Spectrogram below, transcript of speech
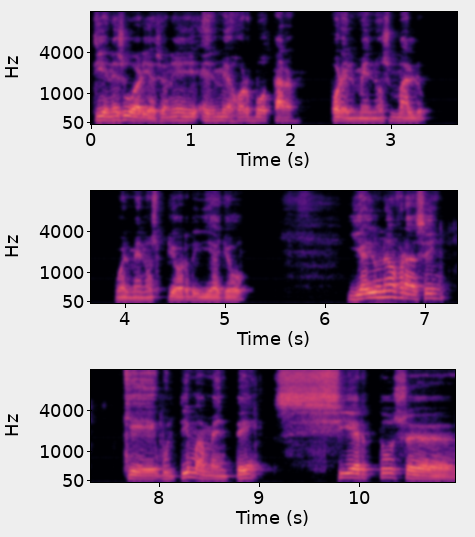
tiene su variación, es mejor votar por el menos malo o el menos peor diría yo. Y hay una frase que últimamente ciertos eh,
